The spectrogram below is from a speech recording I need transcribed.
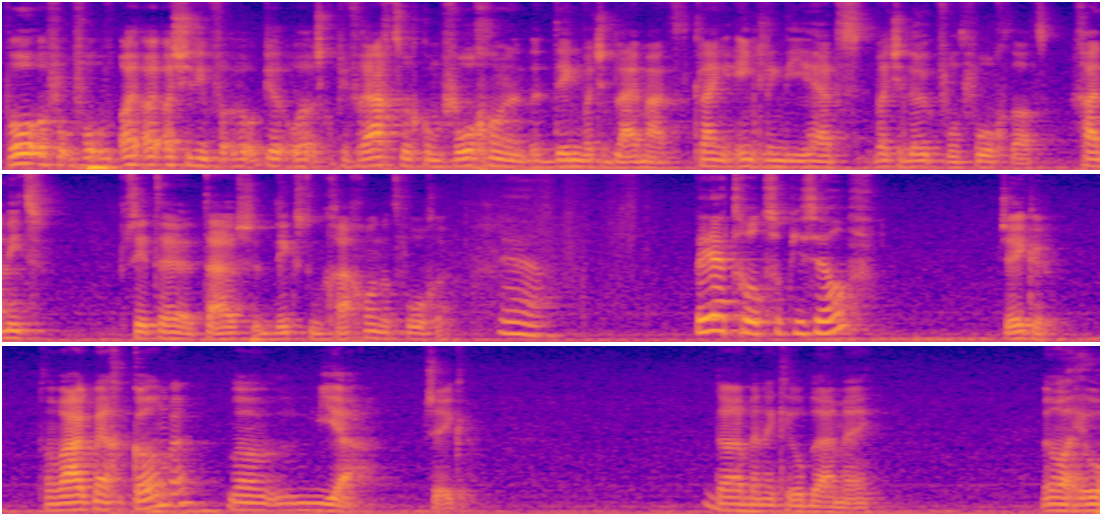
Vol, vol, vol- a- a- als, je die, op je, als ik op je vraag terugkom, volg gewoon het, ding wat je blij maakt. Het kleine enkeling die je hebt, wat je leuk vond, volg dat. Ga niet zitten thuis en niks doen. Ga gewoon dat volgen. Ja. Ben jij trots op jezelf? Zeker. Van waar ik ben gekomen? Ja, zeker. Daar ben ik heel blij mee. Ik ben wel heel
